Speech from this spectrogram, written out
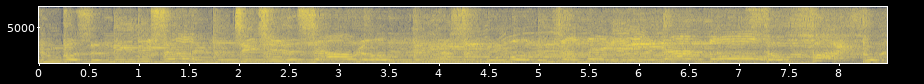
如果是你女神，精致的笑容，那是给我们这每一个感动。So fine，我不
